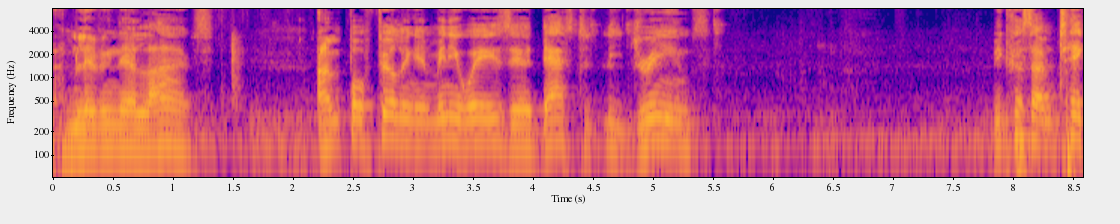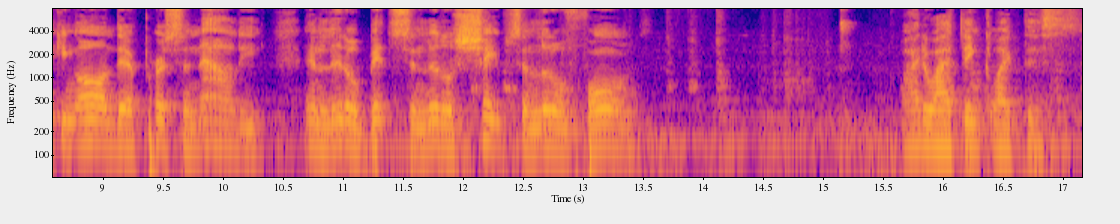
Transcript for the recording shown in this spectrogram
I'm living their lives. I'm fulfilling in many ways their dastardly dreams because I'm taking on their personality in little bits and little shapes and little forms. Why do I think like this?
